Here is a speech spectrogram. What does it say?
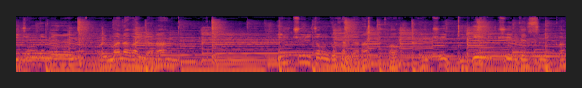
이 정도면은 얼마나 갈려나? 일주일 정도 갈려나? 더? 일주일 이게 일주일 됐으니까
